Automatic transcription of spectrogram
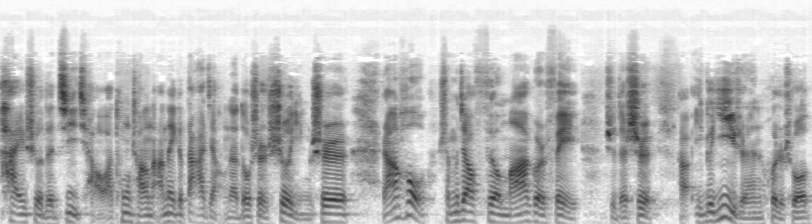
拍摄的技巧啊，通常拿那个大奖的都是摄影师。然后什么叫 filmography？指的是啊一个艺人或者说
